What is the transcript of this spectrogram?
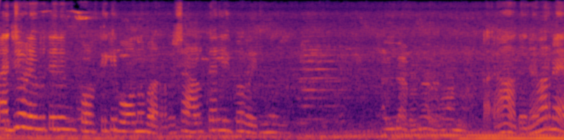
അഞ്ചു മണിയാകുമ്പോഴത്തേനും പുറത്തേക്ക് പോകുന്നു പറഞ്ഞു. പക്ഷെ ആൾക്കാരിൽ ഇപ്പൊ വരുന്നത്? ആ അതന്നെ പറഞ്ഞേ.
